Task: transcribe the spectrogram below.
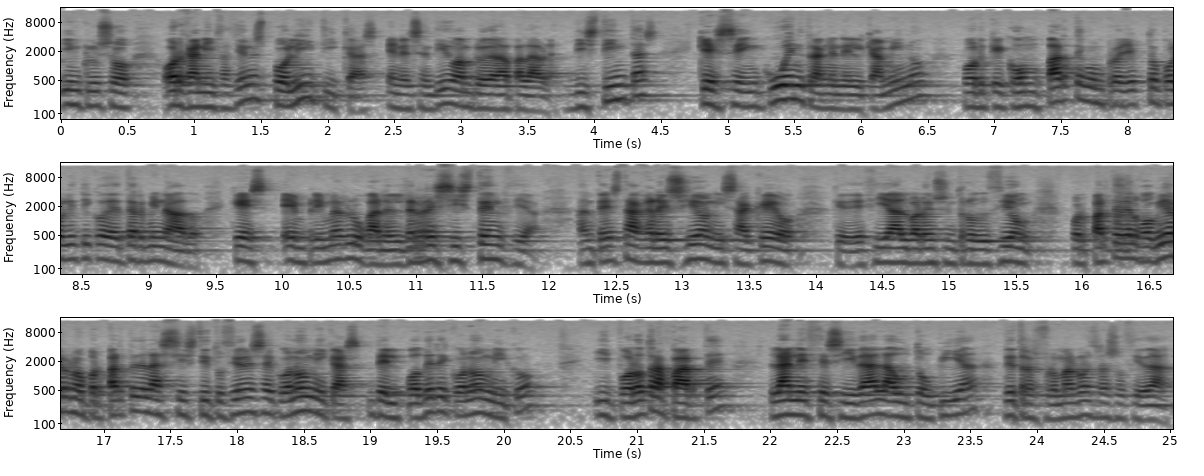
incluso organizaciones políticas en el sentido amplio de la palabra distintas que se encuentran en el camino porque comparten un proyecto político determinado, que es, en primer lugar, el de resistencia ante esta agresión y saqueo que decía Álvaro en su introducción por parte del gobierno, por parte de las instituciones económicas, del poder económico, y por otra parte, la necesidad, la utopía de transformar nuestra sociedad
